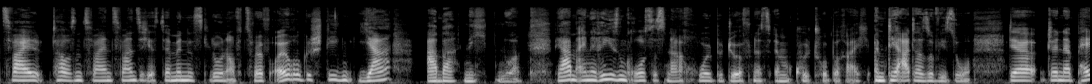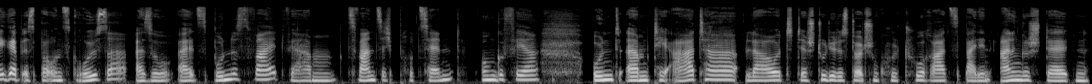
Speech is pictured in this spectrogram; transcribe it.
2022 ist der Mindestlohn auf 12 Euro gestiegen. Ja, aber nicht nur. Wir haben ein riesengroßes Nachholbedürfnis im Kulturbereich, im Theater sowieso. Der Gender Pay Gap ist bei uns größer, also als bundesweit. Wir haben 20 Prozent ungefähr. Und ähm, Theater laut der Studie des Deutschen Kulturrats bei den Angestellten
